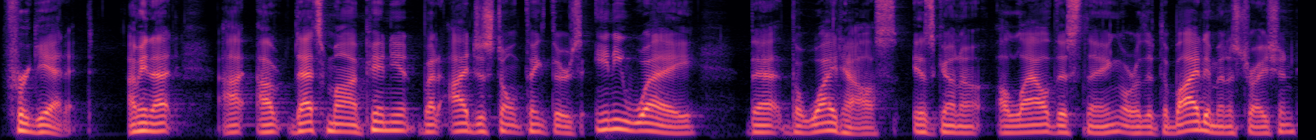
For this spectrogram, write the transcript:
forget it. I mean that I, I, that's my opinion, but I just don't think there's any way that the White House is going to allow this thing, or that the Biden administration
